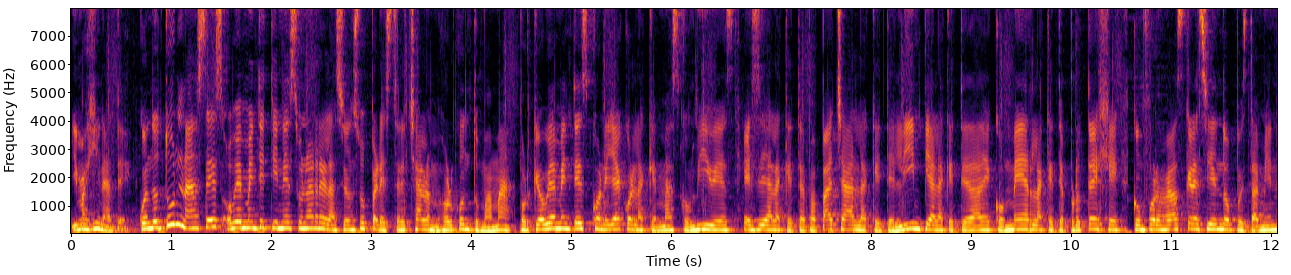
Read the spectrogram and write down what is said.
Imagínate, cuando tú naces, obviamente tienes una relación súper estrecha a lo mejor con tu mamá, porque obviamente es con ella con la que más convives, es ella la que te apapacha, la que te limpia, la que te da de comer, la que te protege. Conforme vas creciendo, pues también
